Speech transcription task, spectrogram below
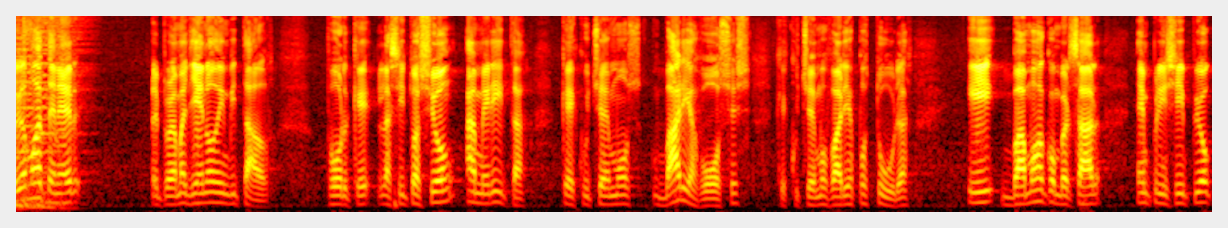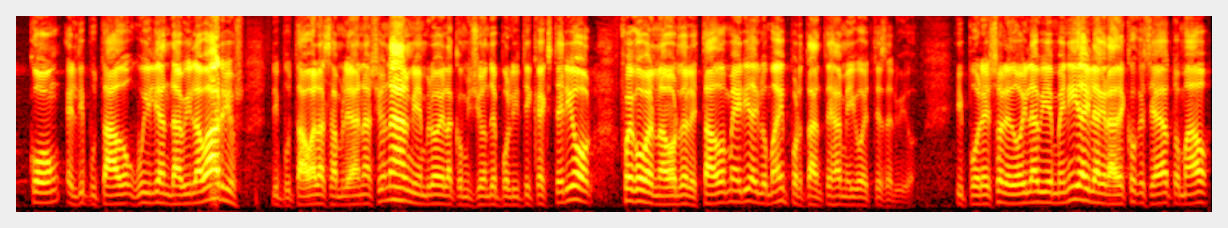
Hoy vamos a tener el programa lleno de invitados porque la situación amerita que escuchemos varias voces, que escuchemos varias posturas y vamos a conversar en principio con el diputado William Dávila Barrios, diputado de la Asamblea Nacional, miembro de la Comisión de Política Exterior, fue gobernador del Estado de Mérida y lo más importante es amigo de este servidor. Y por eso le doy la bienvenida y le agradezco que se haya tomado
